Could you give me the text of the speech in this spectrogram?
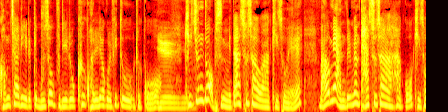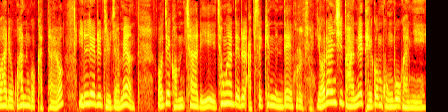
검찰이 이렇게 무소불위로 그 권력을 휘두르고 예, 예. 기준도 없습니다. 수사와 기소에. 마음에 안 들면 다 수사하고 기소하려고 하는 것 같아요. 일례를 들자면 어제 검찰이 청와대를 압색했는데 그렇죠. 11시 반에 대검 공보관이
